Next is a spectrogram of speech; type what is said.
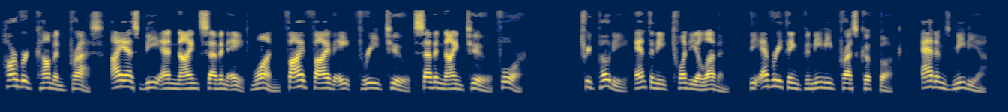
Harvard Common Press. ISBN 978-1-55832-792-4. Tripodi, Anthony 2011. The Everything Panini Press Cookbook. Adams Media.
